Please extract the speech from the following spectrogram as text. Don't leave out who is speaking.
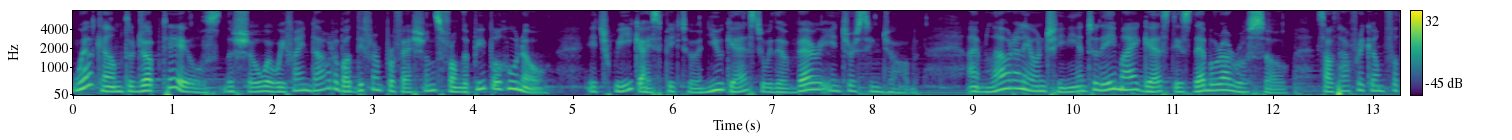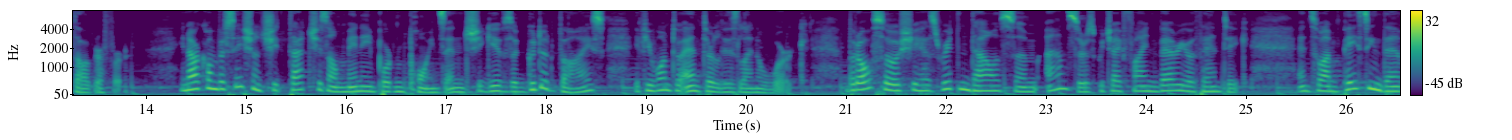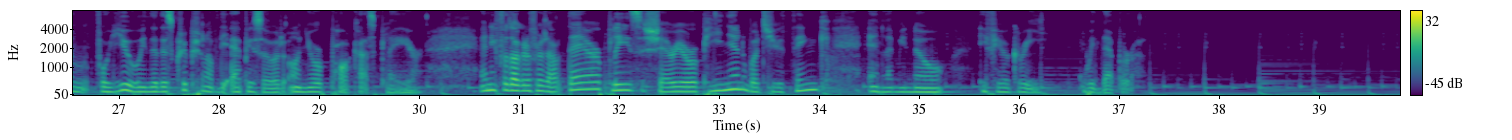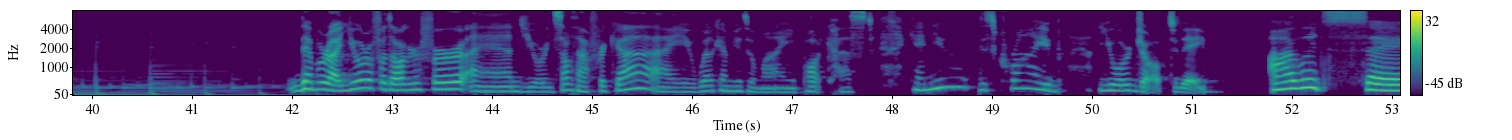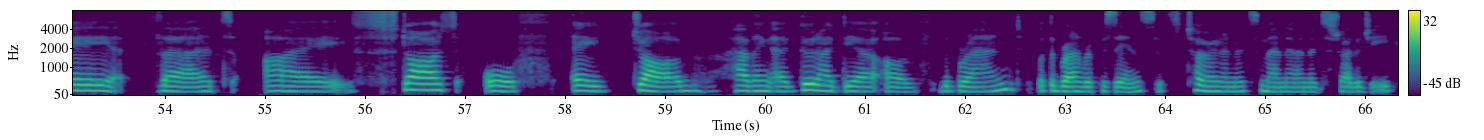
Speaker 1: Welcome to Job Tales, the show where we find out about different professions from the people who know. Each week I speak to a new guest with a very interesting job. I'm Laura Leoncini, and today my guest is Deborah Rossouw, South African photographer. In our conversation, she touches on many important points and she gives a good advice if you want to enter this line of work. But also, she has written down some answers which I find very authentic, and so I'm pasting them for you in the description of the episode on your podcast player. Any photographers out there, please share your opinion, what you think, and let me know if you agree with Deborah. Deborah, you're a photographer and you're in South Africa. I welcome you to my podcast. Can you describe your job today?
Speaker 2: I would say that I start off a job having a good idea of the brand, what the brand represents, its tone and its manner and its strategy.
